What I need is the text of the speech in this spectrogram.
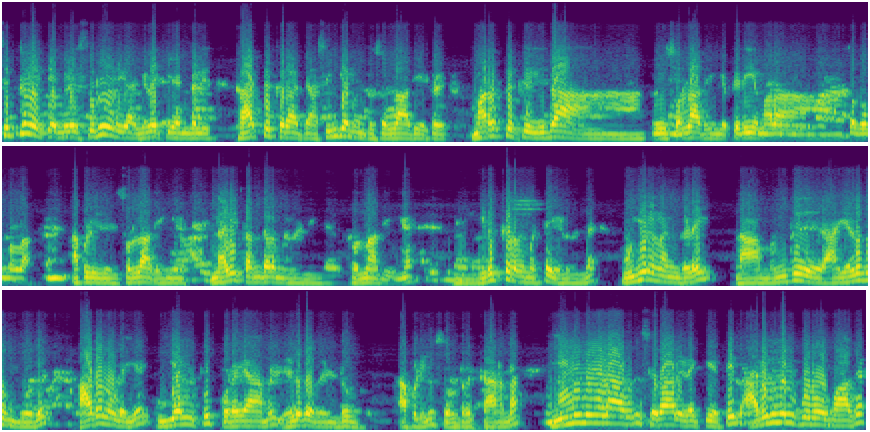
சிற்றிலக்கியங்களை சிறுவரிய இலக்கியங்களில் காட்டுக்கு ராஜா சிங்கம் என்று சொல்லாதீர்கள். மரத்துக்கு இதான் சொல்லாதீங்க. பெரிய மரம் சொல்லுவோம்ல. அப்படி சொல்லாதீங்க. நரி தந்திரம் என்ன நீங்க சொல்லாதீங்க. நீங்க இருக்கிறத மட்டும் எழுதுங்க. உயிரினங்களை நாம் வந்து எழுதும் போது அதனுடைய இயல்பு குறையாமல் எழுத வேண்டும் அப்படின்னு சொல்ற காரணம். இனிமேலாவது சிறார் இலக்கியத்தில் அறிவியல் பூர்வமாக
